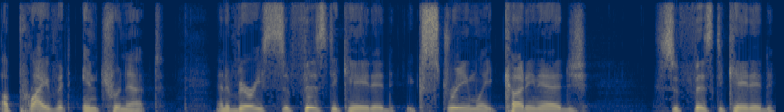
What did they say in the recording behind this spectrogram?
a private intranet and a very sophisticated, extremely cutting edge, sophisticated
